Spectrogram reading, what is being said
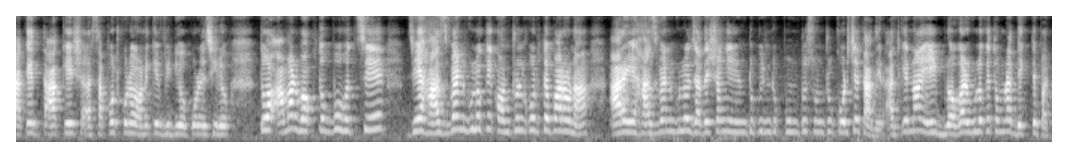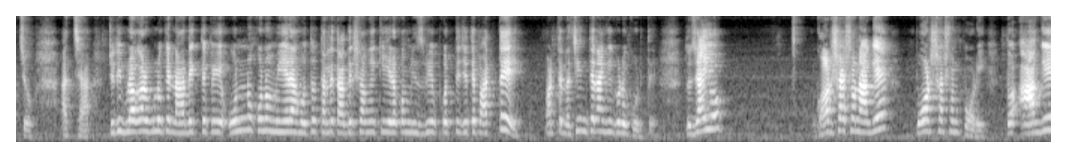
তাকে তাকে সাপোর্ট করে অনেকে ভিডিও করেছিল। তো আমার বক্তব্য হচ্ছে যে হাজব্যান্ডগুলোকে কন্ট্রোল করতে পারো না, আর এই হাজব্যান্ডগুলো যাদের সঙ্গে ইন্টু পিন্টু পুন্টু সুন্টু করছে তাদের। আজকে নয়, এই ব্লগারগুলোকে তোমরা দেখতে পাচ্ছ। আচ্ছা যদি ব্লগারগুলোকে না দেখতে পেয়ে অন্য কোনো মেয়েরা হতো, তাহলে তাদের সঙ্গে কি এরকম মিসবিহেভ করতে যেতে পারতে? পারতে না, চিনতে না কি করে করতে? তো যাই হোক, ঘর শাসন আগে, পর শাসন পরে। তো আগে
